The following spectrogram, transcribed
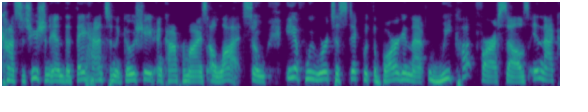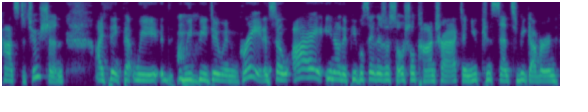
constitution in that they had to negotiate and compromise a lot. So if we were to stick with the bargain that we cut for ourselves in that constitution, I think that we, we'd be doing great. And so I, you know, that people say there's a social contract and you consent to be governed.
